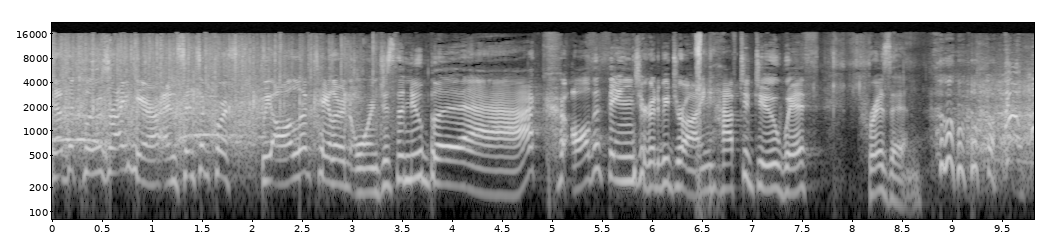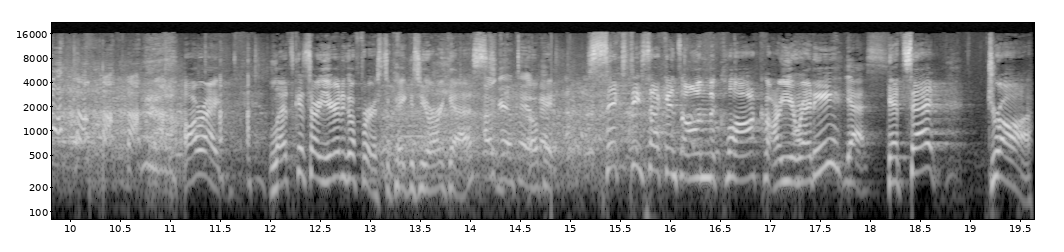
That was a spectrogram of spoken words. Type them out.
I have the clues right here. And since, of course, we all love Taylor and orange is the new black, all the things you're going to be drawing have to do with prison. all right, let's get started. You're going to go first, okay? Because you're our guest. Okay, okay, okay. 60 seconds on the clock. Are you ready? Yes. Get set. Draw.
